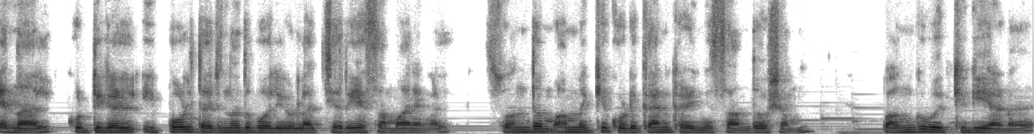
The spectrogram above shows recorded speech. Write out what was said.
എന്നാൽ കുട്ടികൾ ഇപ്പോൾ തരുന്നത് പോലെയുള്ള ചെറിയ സമ്മാനങ്ങൾ സ്വന്തം അമ്മയ്ക്ക് കൊടുക്കാൻ കഴിഞ്ഞ സന്തോഷം പങ്കുവെക്കുകയാണ്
